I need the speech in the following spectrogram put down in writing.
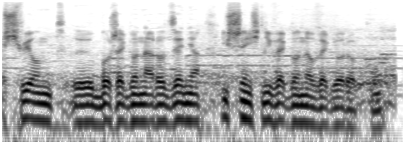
świąt e, Bożego Narodzenia i szczęśliwego Nowego Roku.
